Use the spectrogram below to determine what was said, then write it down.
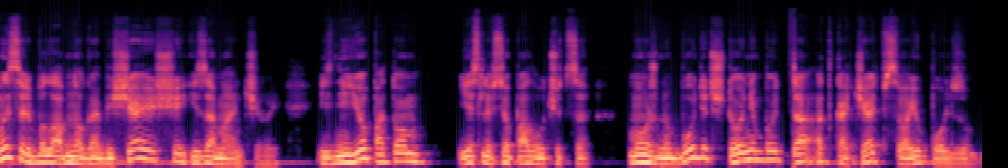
Мысль была многообещающей и заманчивой. Из нее потом, если все получится, можно будет что-нибудь да откачать в свою пользу.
